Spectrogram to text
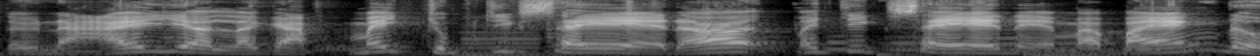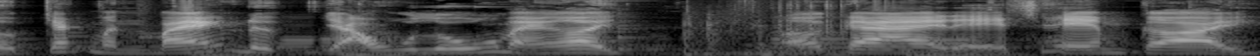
từ nãy giờ là gặp mấy chục chiếc xe đó. Mấy chiếc xe này mà bán được chắc mình bán được dầu luôn các bạn ơi. Ok để xem coi.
